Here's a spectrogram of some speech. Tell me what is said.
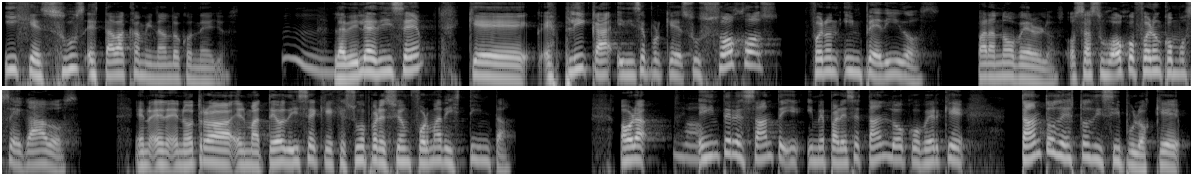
y Jesús estaba caminando con ellos. Mm, Mm. La Biblia dice que explica y dice porque sus ojos fueron impedidos para no verlos. O sea, sus ojos fueron como cegados. En, en, en otra, en Mateo dice que Jesús apareció en forma distinta. Ahora, Wow. es interesante y, y me parece tan loco ver que tantos de estos discípulos que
